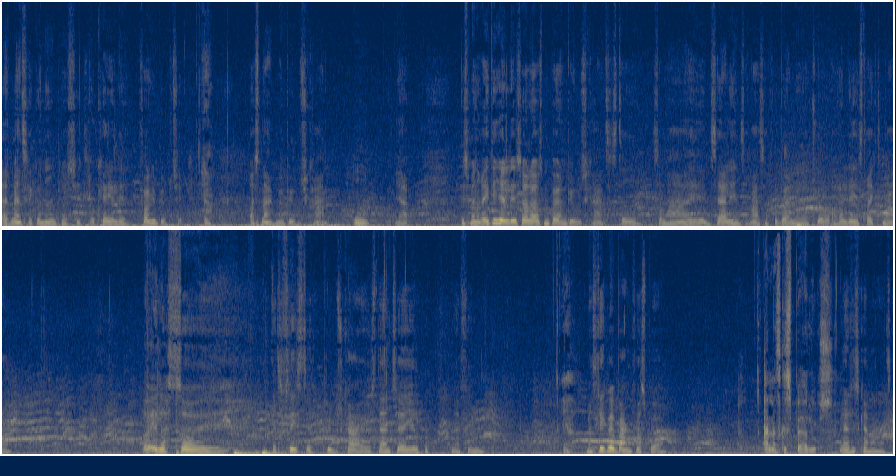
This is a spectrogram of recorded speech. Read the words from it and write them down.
at man skal gå ned på sit lokale folkebibliotek. Ja. Og snakke med bibliotekaren. Mm. Ja. Hvis man er rigtig heldig, så er der også en børnebibliotekar til stede, som har øh, en særlig interesse for børnelitteratur og har læst rigtig meget. Og ellers så øh, er de fleste bibliotekarer jo i stand til at hjælpe med at finde. Ja. Man skal ikke være bange for at spørge. Ej, man skal spørge løs. Ja, det skal man altså.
